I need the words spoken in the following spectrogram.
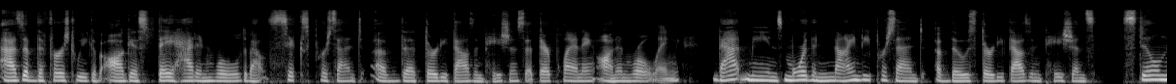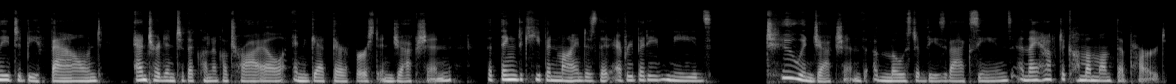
As of the first week of August, they had enrolled about 6% of the 30,000 patients that they're planning on enrolling. That means more than 90% of those 30,000 patients still need to be found entered into the clinical trial and get their first injection. The thing to keep in mind is that everybody needs two injections of most of these vaccines, and they have to come a month apart.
